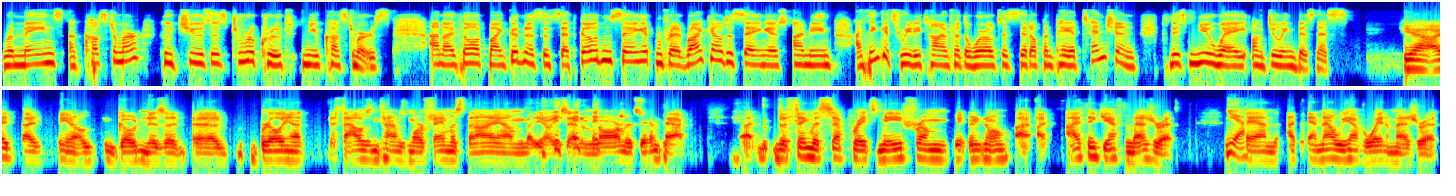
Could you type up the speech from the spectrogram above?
remains a customer who chooses to recruit new customers. And I thought, my goodness, if Seth Godin saying it and Fred Reichheld is saying it, I mean, I think it's really time for the world to sit up and pay attention to this new way of doing business. Yeah, I, I you know, Godin is a, a brilliant, a thousand times more famous than I am. You know, he's had an enormous impact. Uh, the thing that separates me from, you know, I, I, I think you have to measure it. Yeah. And and now we have a way to measure it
